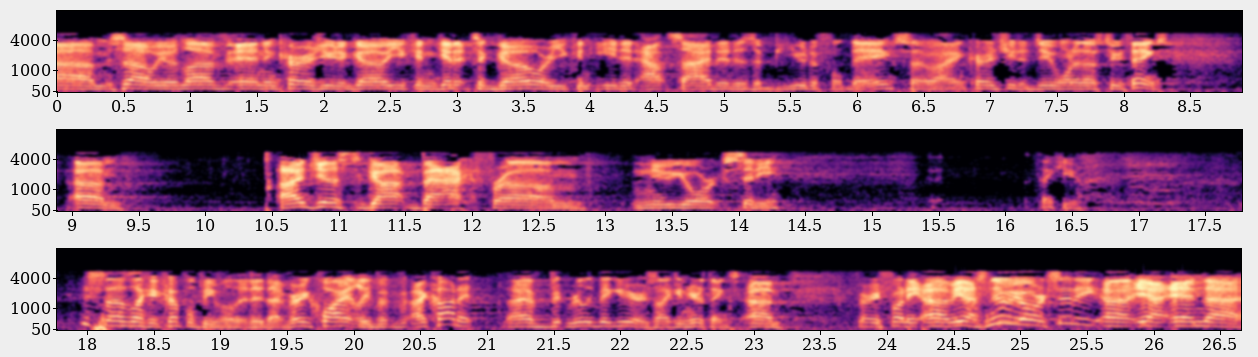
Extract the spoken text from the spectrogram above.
Um, so we would love and encourage you to go. You can get it to go or you can eat it outside. It is a beautiful day. So I encourage you to do one of those two things. Um, I just got back from New York City. Thank you. This sounds like a couple people that did that very quietly, but I caught it. I have really big ears. I can hear things. Um, very funny. Um, yes, New York City. Uh, yeah, and uh,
